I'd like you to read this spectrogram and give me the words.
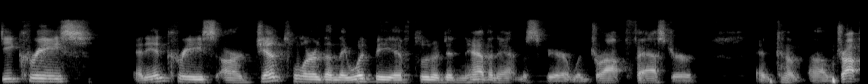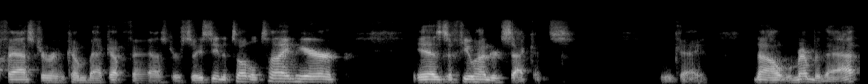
decrease and increase are gentler than they would be if Pluto didn't have an atmosphere. It would drop faster and come um, drop faster and come back up faster. So you see the total time here is a few hundred seconds. Okay, now remember that.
